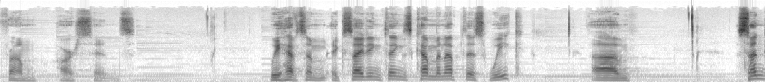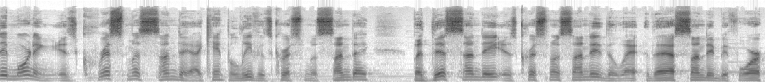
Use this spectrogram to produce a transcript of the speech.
from our sins. We have some exciting things coming up this week. Um, Sunday morning is Christmas Sunday. I can't believe it's Christmas Sunday, but this Sunday is Christmas Sunday, the last Sunday before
